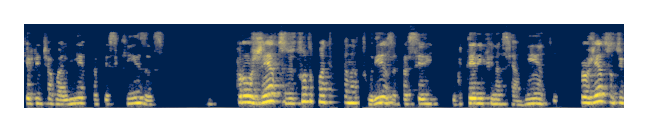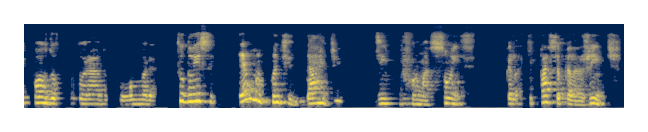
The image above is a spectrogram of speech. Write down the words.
que a gente avalia para pesquisas, projetos de tudo quanto é natureza para serem, obterem financiamento, projetos de pós-doutorado fora, tudo isso é uma quantidade de informações pela, que passa pela gente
